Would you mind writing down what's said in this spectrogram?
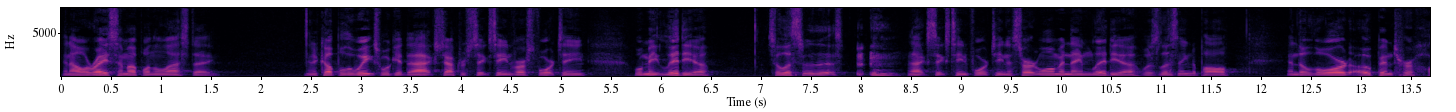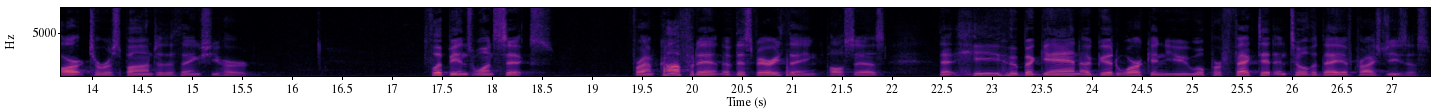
And I will raise him up on the last day. In a couple of weeks, we'll get to Acts chapter 16, verse 14. We'll meet Lydia. So listen to this Acts 16, 14. A certain woman named Lydia was listening to Paul, and the Lord opened her heart to respond to the things she heard. Philippians 1 6. For I am confident of this very thing, Paul says that he who began a good work in you will perfect it until the day of Christ Jesus.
